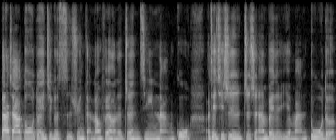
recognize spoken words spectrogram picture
大家都对这个死讯感到非常的震惊、难过，而且其实支持安倍的也蛮多的。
